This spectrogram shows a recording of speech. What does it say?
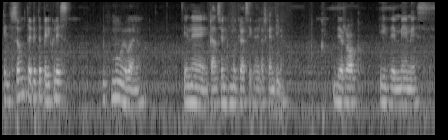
El soundtrack de esta película es muy bueno. Tiene canciones muy clásicas de la Argentina. De rock y de memes.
